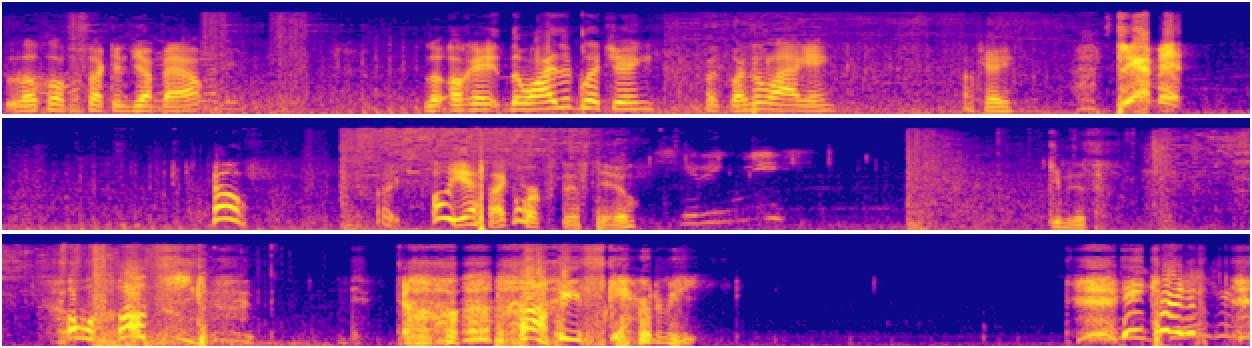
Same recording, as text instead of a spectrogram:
A little closer so I can jump out. Look, okay, the why is it glitching? Why is it lagging? Okay. Damn it! Oh. Oh yes, I can work for this too. Kidding me? Give me this. Oh, oh! he scared me. He tried to.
